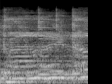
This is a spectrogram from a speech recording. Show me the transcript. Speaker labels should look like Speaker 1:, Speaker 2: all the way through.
Speaker 1: পায়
